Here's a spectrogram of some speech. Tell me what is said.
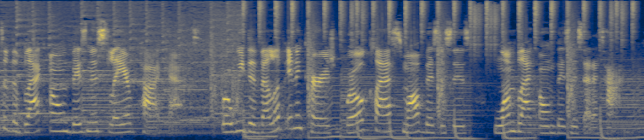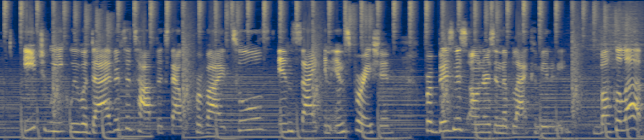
to the Black Owned Business Slayer podcast, where we develop and encourage world class small businesses, one Black owned business at a time. Each week, we will dive into topics that will provide tools, insight, and inspiration for business owners in the Black community. Buckle up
